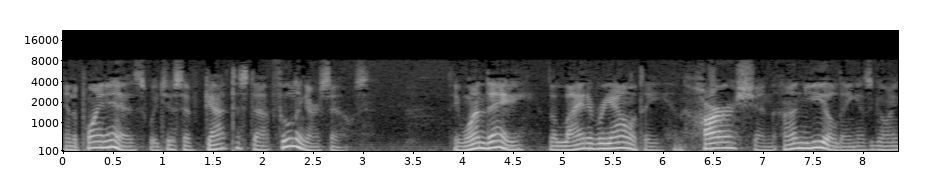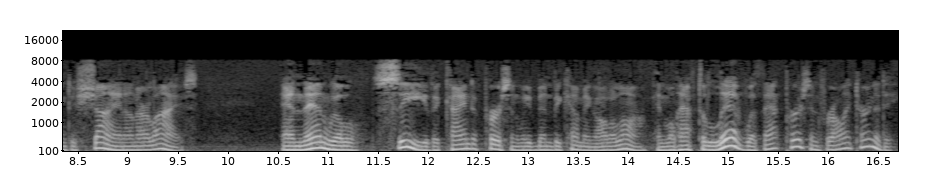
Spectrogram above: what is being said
And the point is, we just have got to stop fooling ourselves. See, one day, the light of reality, and harsh and unyielding, is going to shine on our lives. And then we'll see the kind of person we've been becoming all along. And we'll have to live with that person for all eternity.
